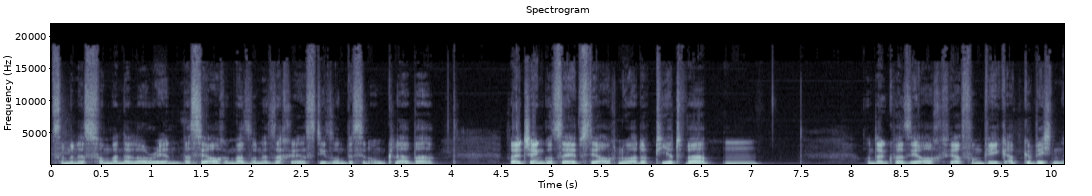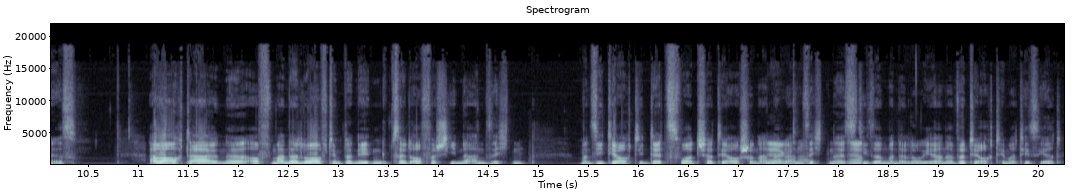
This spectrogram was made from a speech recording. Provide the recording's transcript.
zumindest vom Mandalorian, was ja auch immer so eine Sache ist, die so ein bisschen unklar war. Weil Django selbst ja auch nur adoptiert war Mhm. Und dann quasi auch ja, vom Weg abgewichen ist. Aber auch da, ne, auf Mandalore, auf dem Planeten, gibt es halt auch verschiedene Ansichten. Man sieht ja auch, die Death Watch hat ja auch schon andere genau. Ansichten als Ja. dieser Mandalorianer, wird ja auch thematisiert.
